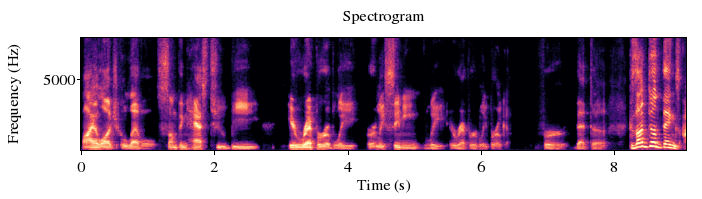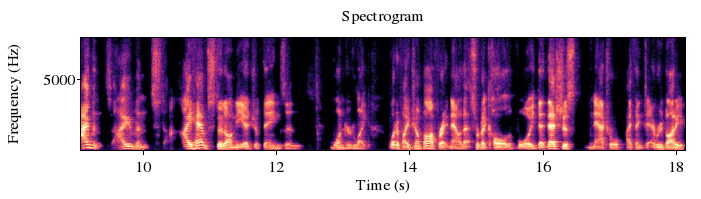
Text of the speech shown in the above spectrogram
biological level, something has to be irreparably or at least seemingly irreparably broken for that uh, because i've done things i haven't i haven't i have stood on the edge of things and wondered like what if i jump off right now? That sort of call the void. That that's just natural i think to everybody.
